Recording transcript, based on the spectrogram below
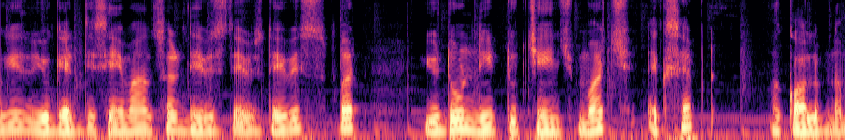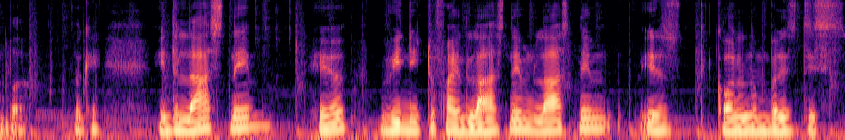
Okay you get the same answer davis davis davis but you don't need to change much except a column number. Okay in the last name here we need to find last name. Last name is the column number is this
